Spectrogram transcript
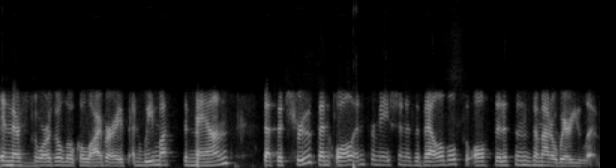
in their mm-hmm. stores or local libraries. And we must demand that the truth and all information is available to all citizens, no matter where you live.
